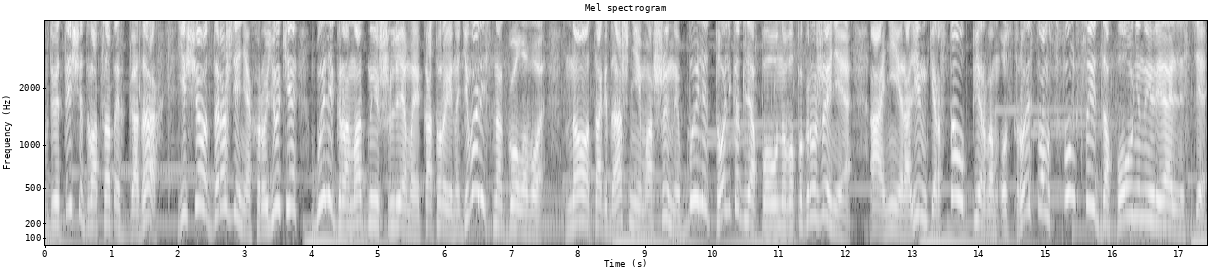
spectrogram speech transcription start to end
В 2020-х годах, еще до рождения Харуюки, были громадные шлемы, которые надевались на голову. Но тогдашние машины были только для полного погружения, а нейролинкер стал первым устройством с функцией дополненной реальности,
